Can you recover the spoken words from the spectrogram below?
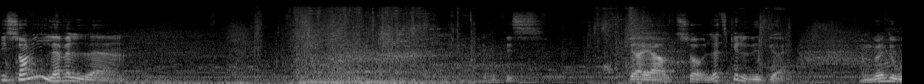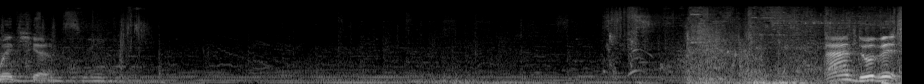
He's only level... Uh... this guy out. So let's kill this guy. I'm going to wait here. And do this.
